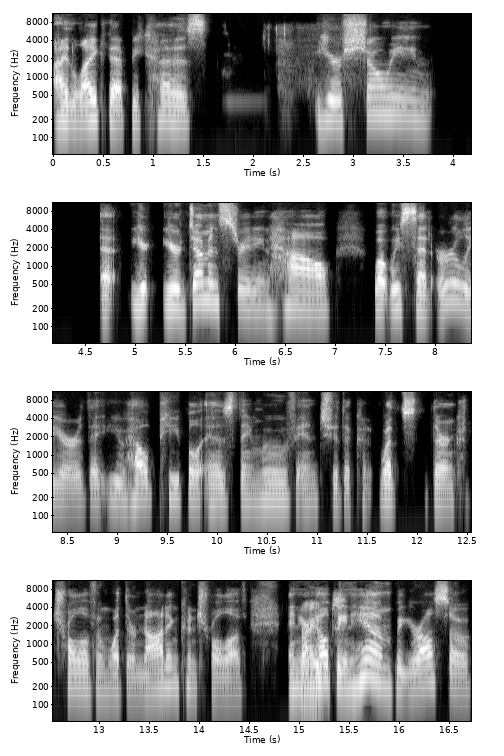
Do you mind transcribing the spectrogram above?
I like that because you're showing uh, you're you're demonstrating how what we said earlier that you help people as they move into the what's they're in control of and what they're not in control of and you're right. helping him but you're also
